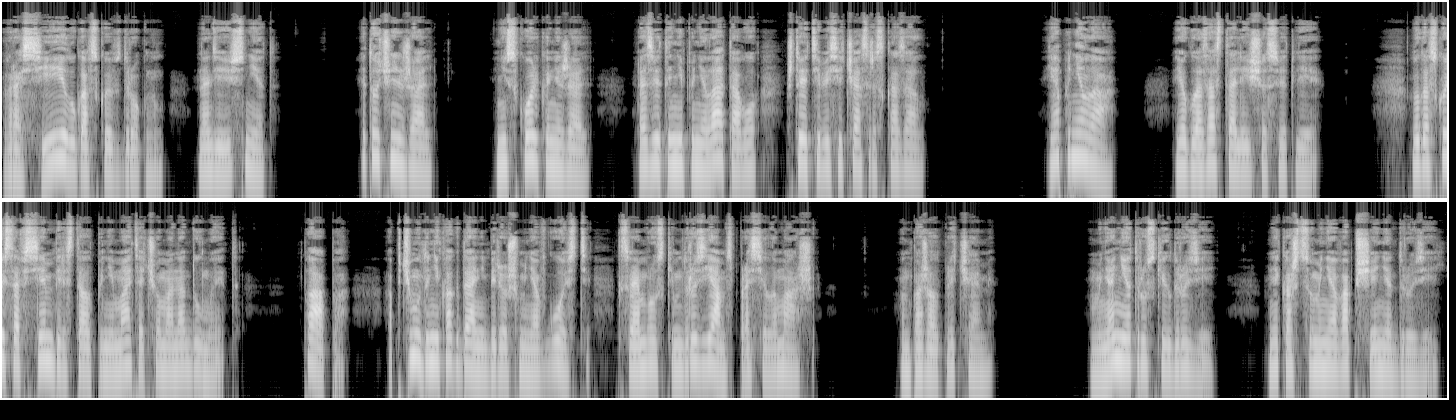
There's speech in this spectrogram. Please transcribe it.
«В России?» — Луговской вздрогнул. «Надеюсь, нет». «Это очень жаль. Нисколько не жаль. Разве ты не поняла того, что я тебе сейчас рассказал?» «Я поняла». Ее глаза стали еще светлее. Луговской совсем перестал понимать, о чем она думает. «Папа, а почему ты никогда не берешь меня в гости к своим русским друзьям?» — спросила Маша. Он пожал плечами. «У меня нет русских друзей. Мне кажется, у меня вообще нет друзей».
